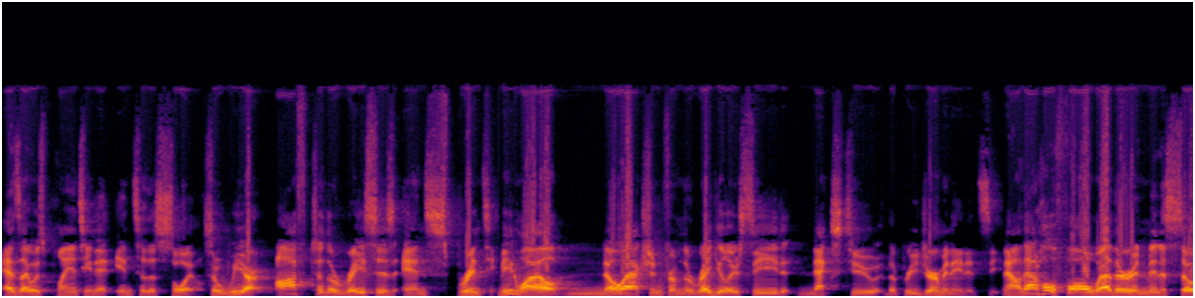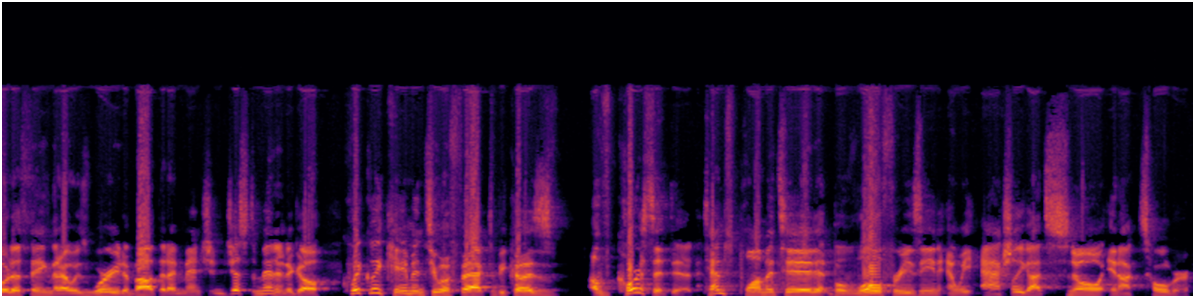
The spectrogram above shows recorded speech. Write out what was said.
as I was planting it into the soil. So we are off to the races and sprinting. Meanwhile, no action from the regular seed next to the pre-germinated seed. Now that whole fall weather in Minnesota thing that I was worried about that I mentioned just a minute ago quickly came into effect because of course it did. Temps plummeted below freezing and we actually got snow in October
